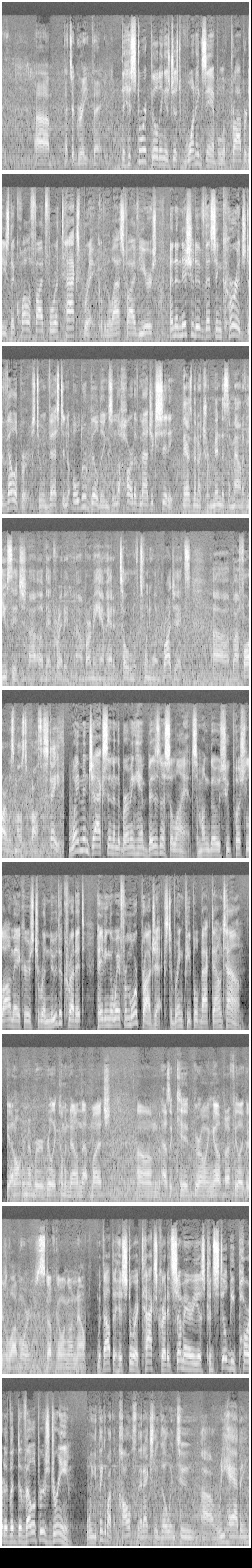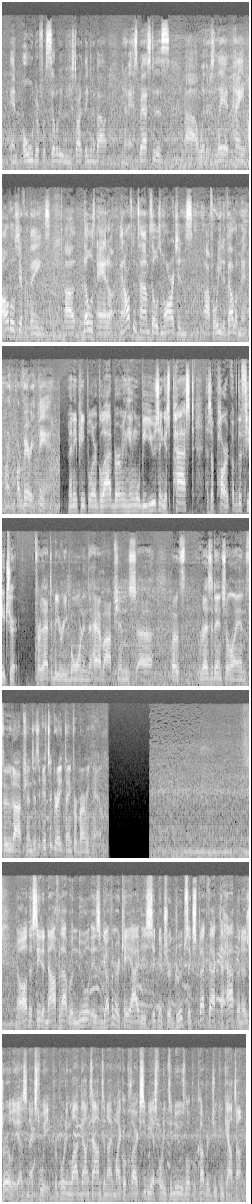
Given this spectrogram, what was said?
Um, that's a great thing. The historic building is just one example of properties that qualified for a tax break over the last five years, an initiative that's encouraged developers to invest in older buildings in the heart of Magic City. There's been a tremendous amount of usage uh, of that credit. Uh, Birmingham had a total of 21 projects. Uh, by far, it was most across the state. Wayman Jackson and the Birmingham Business Alliance among those who pushed lawmakers to renew the credit, paving the way for more projects to bring people back downtown. I don't remember really coming down that much um, as a kid growing up, but I feel like there's a lot more stuff going on now. Without the historic tax credit, some areas could still be part of a developer's dream. When you think about the costs that actually go into uh, rehabbing an older facility, when you start thinking about you know asbestos, uh, whether it's lead paint, all those different things, uh, those add up. And oftentimes those margins uh, for redevelopment are, are very thin. Many people are glad Birmingham will be using its past as a part of the future. For that to be reborn and to have options, uh, both residential and food options, it's, it's a great thing for Birmingham. Now, all that's needed now for that renewal is Governor Kay Ivey's signature. Groups expect that to happen as early as next week. Reporting live downtown tonight, Michael Clark, CBS 42 News, local coverage you can count on.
